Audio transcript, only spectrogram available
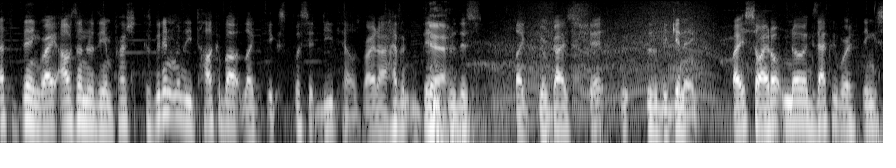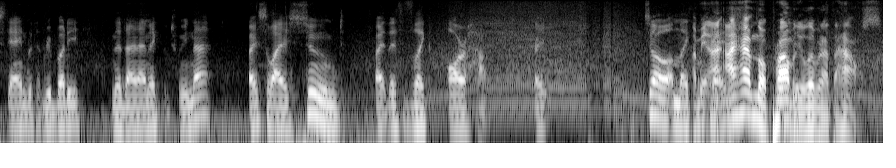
That's the thing, right? I was under the impression because we didn't really talk about like the explicit details, right? I haven't been Yeah. through this like your guys' shit th- through the beginning, right? So I don't know exactly where things stand with everybody and the dynamic between that, right? So I assumed, right, this is like our house, right? So I'm like, I mean, okay. I, I have no problem with you living at the house.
